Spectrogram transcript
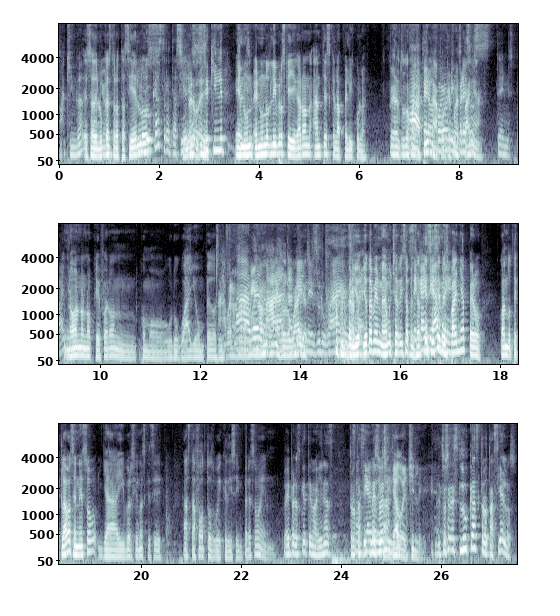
Ah, chinga. Esa de Lucas Trotacielos. Lucas Trotacielos. Pero sí, ese sí. quién le... En, un- en unos libros que llegaron antes que la película. Pero entonces no fue ah, pero latina, porque fue España. en España. No, no, no, que fueron como uruguayo, un pedo así. Ah, bueno, Ah, también, bueno, no mames, ah, también uruguayos. es uruguayo. Pero yo, yo también me da mucha risa pensar que sí es en. España, pero cuando te clavas en eso, ya hay versiones que sí. Hasta fotos, güey, que dice impreso en Güey, pero es que te imaginas. Santiago me de suena- Santiago de Chile. Entonces es Lucas Trotacielos.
